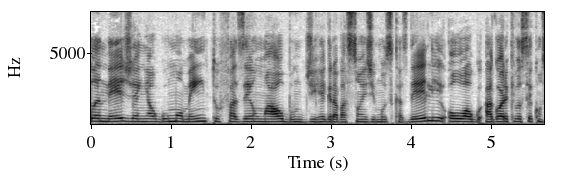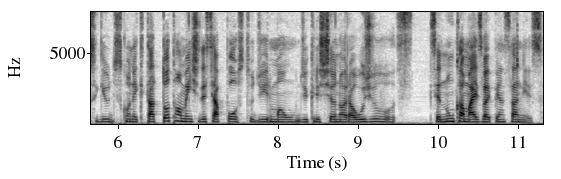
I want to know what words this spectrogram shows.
planeja em algum momento fazer um álbum de regravações de músicas dele? Ou agora que você conseguiu desconectar totalmente desse aposto de irmão de Cristiano Araújo, Você nunca mais vai pensar nisso.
